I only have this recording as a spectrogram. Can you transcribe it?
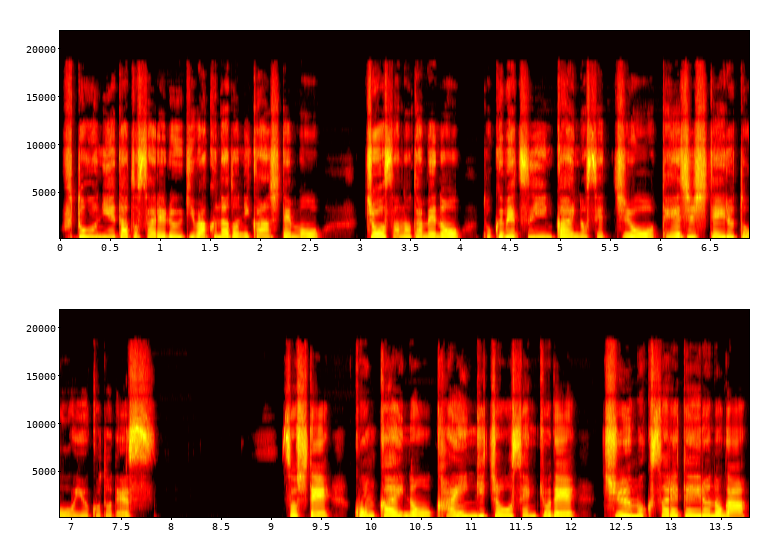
不当に得たとされる疑惑などに関しても、調査のための特別委員会の設置を提示しているということです。そして、今回の下院議長選挙で注目されているのが、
